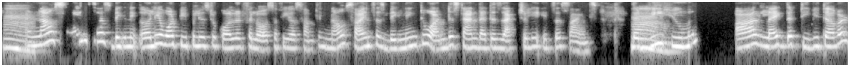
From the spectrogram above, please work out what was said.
Hmm. and now science is beginning. Earlier, what people used to call it philosophy or something. Now science is beginning to understand that is actually it's a science that we Hmm. humans are like the TV tower,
